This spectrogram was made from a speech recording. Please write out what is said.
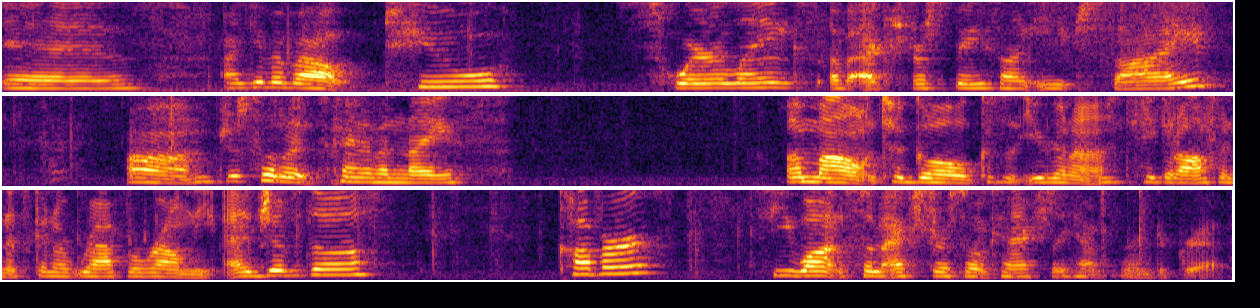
is I give about two square lengths of extra space on each side. Um, just so that it's kind of a nice amount to go because you're going to take it off and it's going to wrap around the edge of the cover. So you want some extra so it can actually have room to grip.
